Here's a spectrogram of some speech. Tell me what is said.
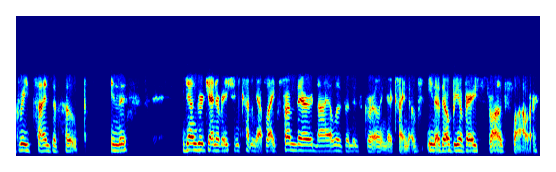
great signs of hope in this younger generation coming up. Like from their nihilism is growing a kind of, you know, there'll be a very strong flower.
